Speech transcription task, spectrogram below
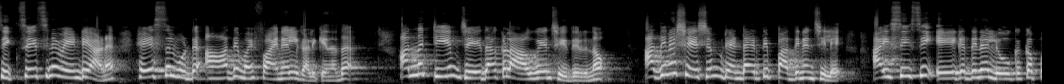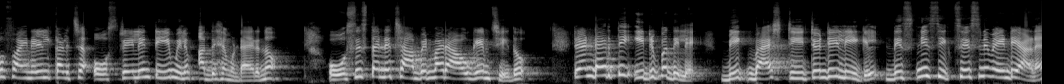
സിക്സേഴ്സിന് വേണ്ടിയാണ് ഹേസൽവുഡ് ആദ്യമായി ഫൈനലിൽ കളിക്കുന്നത്. അന്ന് ടീം ജേതാക്കളാവുകയും ചെയ്തിരുന്നു. അതിനുശേഷം രണ്ടായിരത്തി പതിനഞ്ചിലെ ഐ സി സി ഏകദിന ലോകകപ്പ് ഫൈനലിൽ കളിച്ച ഓസ്ട്രേലിയൻ ടീമിലും അദ്ദേഹം ഉണ്ടായിരുന്നു ഓസിസ് തന്നെ ചാമ്പ്യന്മാരാവുകയും ചെയ്തു. രണ്ടായിരത്തി ഇരുപതിലെ ബിഗ് ബാഷ് ടി ട്വന്റി ലീഗിൽ ഡിസ്നി സിക്സേഴ്സിന് വേണ്ടിയാണ്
